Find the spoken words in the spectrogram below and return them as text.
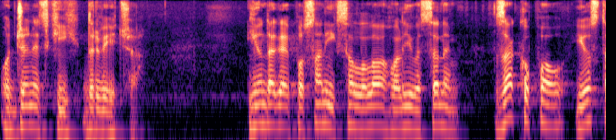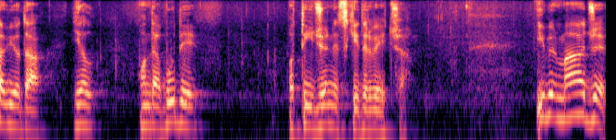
od dženetskih drveća. I onda ga je poslanik, sallallahu alaihi ve sellem, zakopao i ostavio da, jel, onda bude od tih dženetskih drveća. Ibn Mađe,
